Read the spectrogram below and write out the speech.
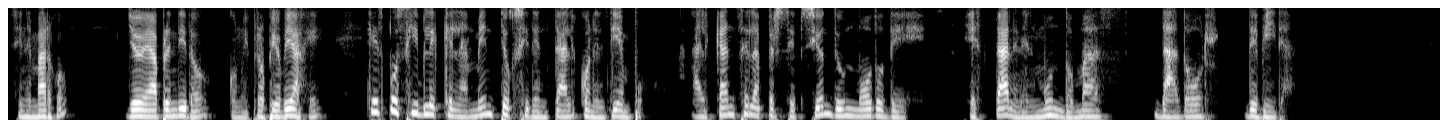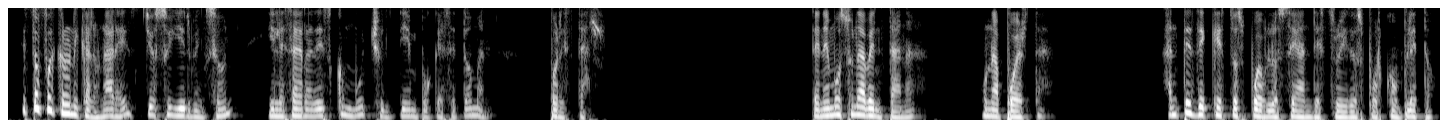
Sin embargo, yo he aprendido, con mi propio viaje, que es posible que la mente occidental con el tiempo alcance la percepción de un modo de estar en el mundo más dador de vida. Esto fue Crónica Lunares, yo soy Irving Sun y les agradezco mucho el tiempo que se toman por estar. Tenemos una ventana, una puerta, antes de que estos pueblos sean destruidos por completo.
